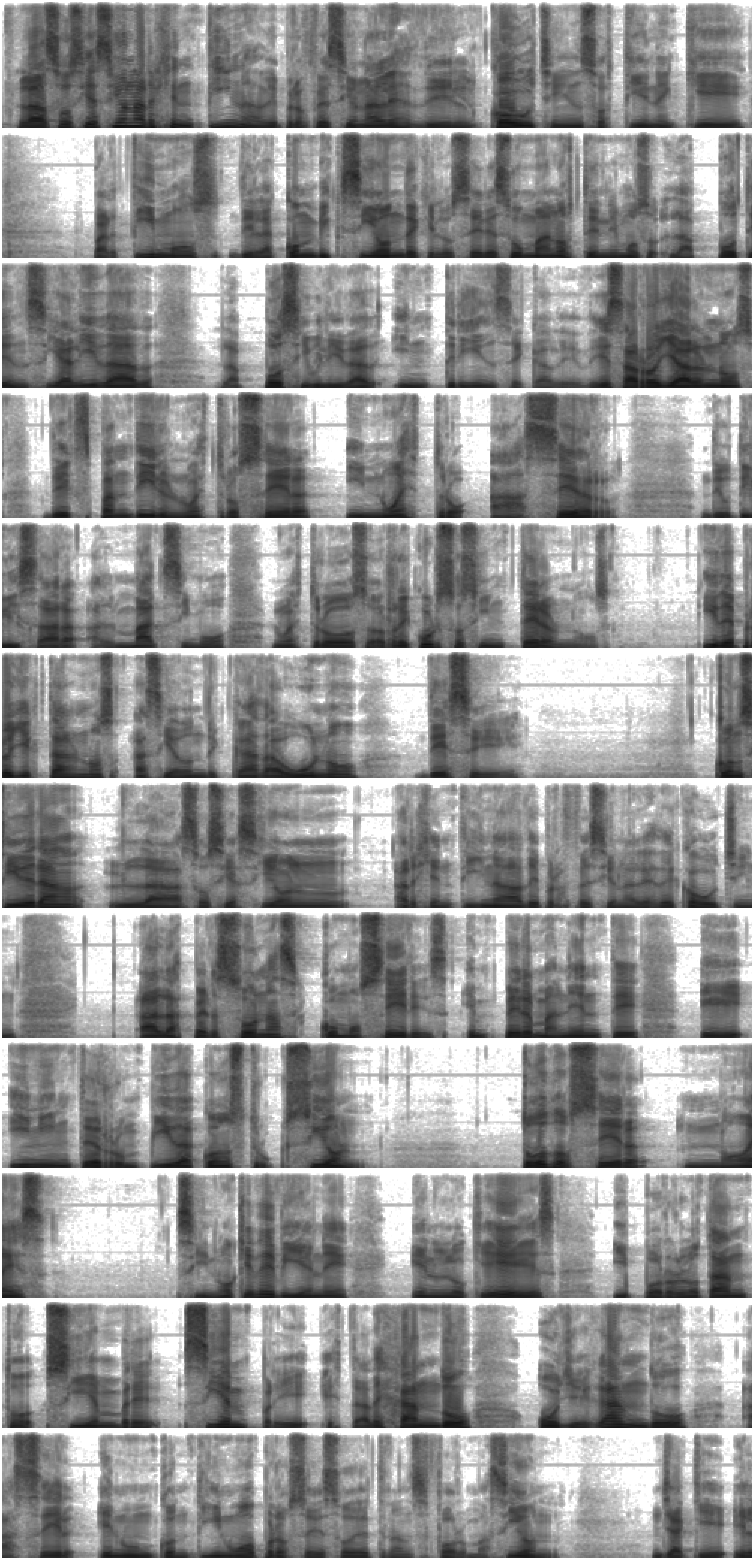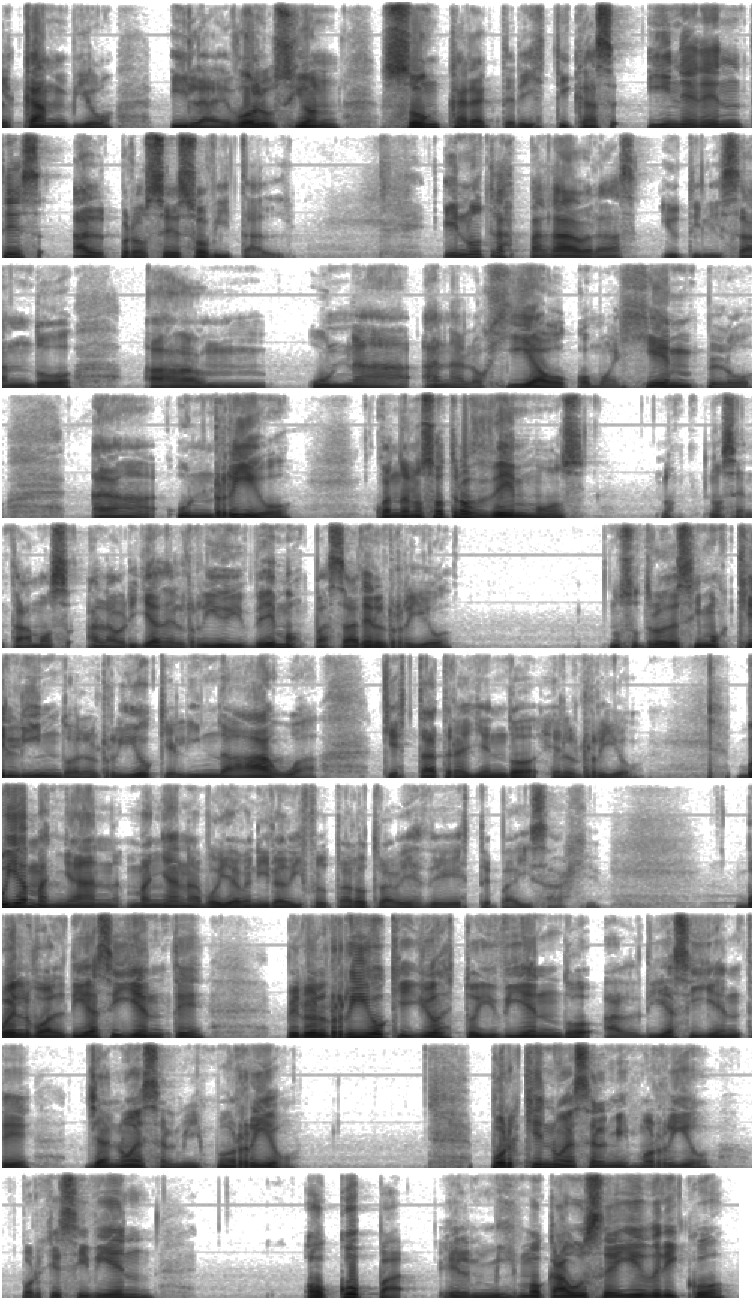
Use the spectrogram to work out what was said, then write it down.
La Asociación Argentina de Profesionales del Coaching sostiene que partimos de la convicción de que los seres humanos tenemos la potencialidad, la posibilidad intrínseca de desarrollarnos, de expandir nuestro ser y nuestro hacer, de utilizar al máximo nuestros recursos internos y de proyectarnos hacia donde cada uno desee. Considera la Asociación Argentina de Profesionales de Coaching a las personas como seres en permanente e ininterrumpida construcción. Todo ser no es, sino que deviene en lo que es y por lo tanto siempre, siempre está dejando o llegando a ser en un continuo proceso de transformación, ya que el cambio y la evolución son características inherentes al proceso vital. En otras palabras, y utilizando una analogía o como ejemplo, un río, cuando nosotros vemos, nos sentamos a la orilla del río y vemos pasar el río, nosotros decimos qué lindo el río, qué linda agua que está trayendo el río. Voy a mañana, mañana voy a venir a disfrutar otra vez de este paisaje. Vuelvo al día siguiente, pero el río que yo estoy viendo al día siguiente ya no es el mismo río. ¿Por qué no es el mismo río? Porque si bien ocupa el mismo cauce hídrico,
